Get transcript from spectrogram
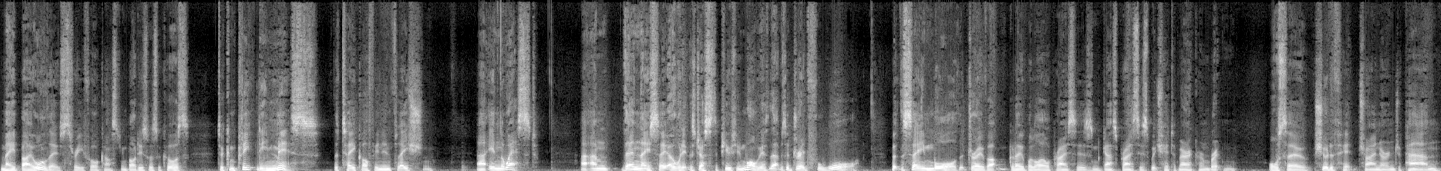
made by all those three forecasting bodies was, of course, to completely miss the takeoff in inflation uh, in the West. And then they say, oh, well, it was just the Putin war. That was a dreadful war. But the same war that drove up global oil prices and gas prices, which hit America and Britain, also should have hit China and Japan,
